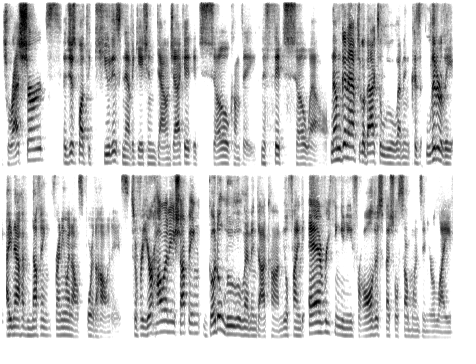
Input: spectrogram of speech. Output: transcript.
dress shirts. I just bought the cutest navigation down jacket. It's so comfy and it fits so well. Now I'm going to have to go back to Lululemon because literally I now have nothing for anyone else for the holidays. So for your holiday shopping, go to lululemon.com. You'll find everything you need for all the special someones in your life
